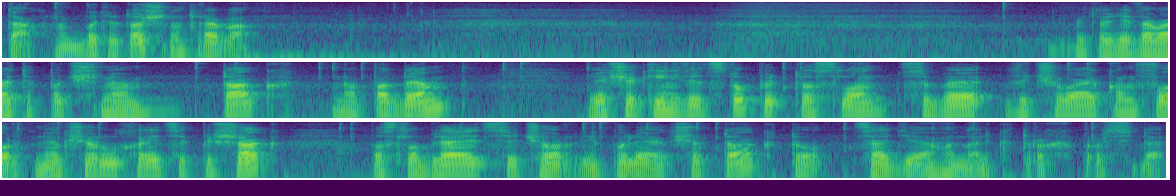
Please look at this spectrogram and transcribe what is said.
Так, ну бити точно треба. І тоді давайте почнемо так, нападемо. Якщо кінь відступить, то слон себе відчуває комфортно. Якщо рухається пішак, послабляються чорні поля. Якщо так, то ця діагональка трохи просідає.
